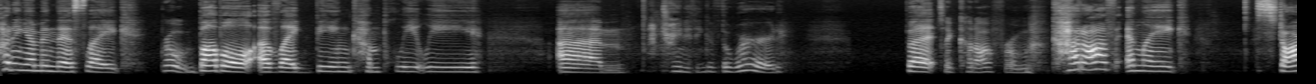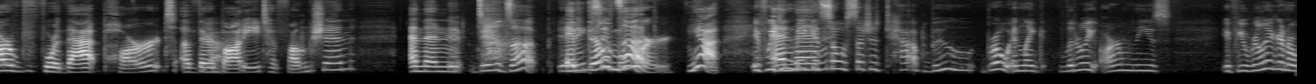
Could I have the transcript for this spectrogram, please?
putting them in this like bro, bubble of like being completely um I'm trying to think of the word. But it's like cut off from cut off and like starved for that part of their Yeah. body to function. And then it builds up. It, It makes builds it up. more. yeah, If we And didn't make it so such a taboo, bro, and like literally arm these if you really are gonna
